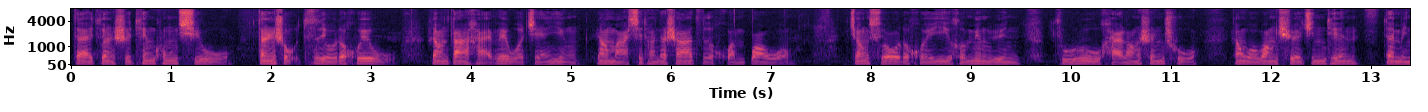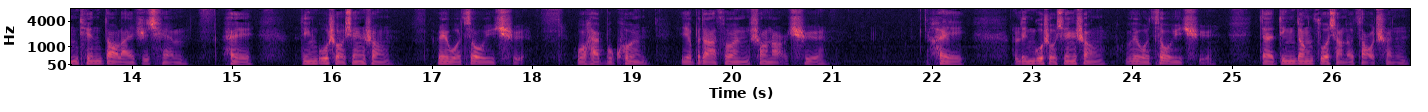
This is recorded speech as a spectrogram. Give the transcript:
在钻石天空起舞，单手自由地挥舞，让大海为我剪影，让马戏团的沙子环抱我，将所有的回忆和命运逐入海浪深处，让我忘却今天，在明天到来之前。嘿，铃鼓手先生，为我奏一曲，我还不困，也不打算上哪儿去。嘿，铃鼓手先生，为我奏一曲，在叮当作响的早晨，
